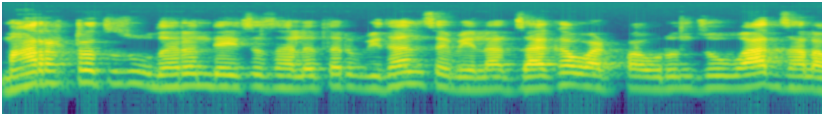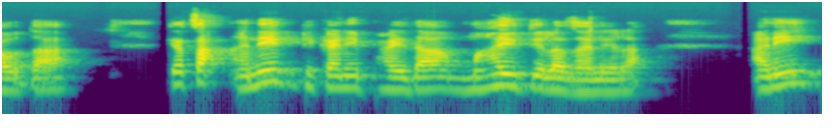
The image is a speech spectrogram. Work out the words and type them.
महाराष्ट्रातच उदाहरण द्यायचं झालं तर विधानसभेला जागा वाटपावरून जो वाद झाला होता त्याचा अनेक ठिकाणी फायदा महायुतीला झालेला. आणि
